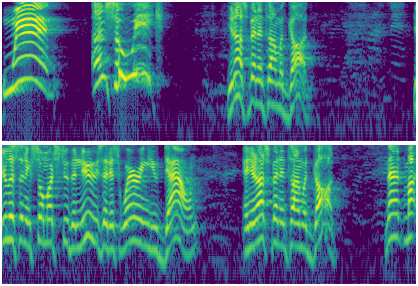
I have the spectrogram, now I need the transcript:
When? I'm so weak. You're not spending time with God. You're listening so much to the news that it's wearing you down, and you're not spending time with God. Man, my,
